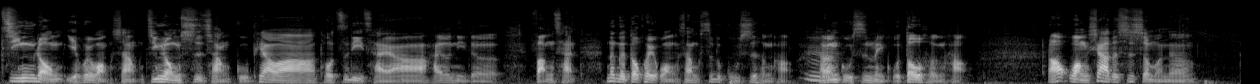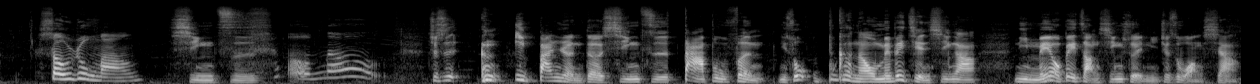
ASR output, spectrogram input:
金融也会往上，金融市场、股票啊、投资理财啊，还有你的房产，那个都会往上，是不是股市很好？台湾股市、美国都很好，然后往下的是什么呢？收入吗？薪资。Oh no！就是 一般人的薪资，大部分你说不可能，我没被减薪啊，你没有被涨薪水，你就是往下。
